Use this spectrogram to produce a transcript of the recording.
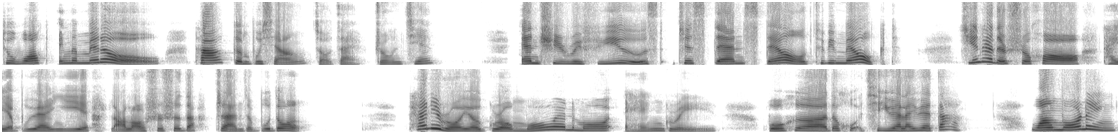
to walk in the middle. 她更不想走在中间。And she refused to stand still to be milked. 挤奶的时候，她也不愿意老老实实的站着不动。 Pennyroyal grew more and more angry. 伯赫的火气越来越大。One morning,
